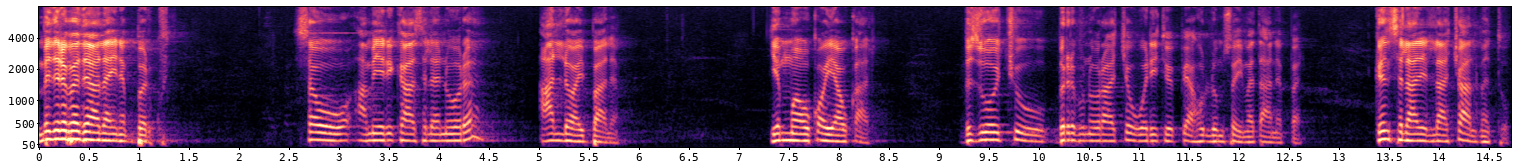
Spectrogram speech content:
ምድረ በዳ ላይ ነበርኩኝ። ሰው አሜሪካ ስለኖረ አለው አይባልም። የማውቀው ያውቃል። ብዙዎቹ ብር ቢኖራቸው ወደ ኢትዮጵያ ሁሉም ሰው ይመጣ ነበር፣ ግን ስላሌላቸው አልመጡም።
